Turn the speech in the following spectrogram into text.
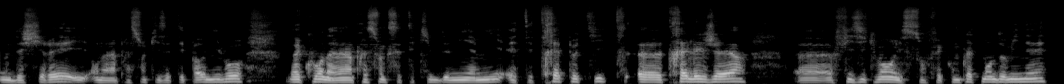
ont, déchiré. On a l'impression qu'ils n'étaient pas au niveau. D'un coup, on avait l'impression que cette équipe de Miami était très petite, euh, très légère. Euh, physiquement, ils se sont fait complètement dominer.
